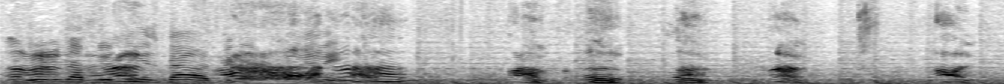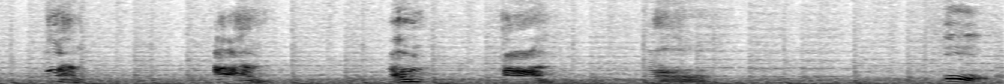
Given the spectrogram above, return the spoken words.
He ended up losing his balance because it's so heavy. Oh.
